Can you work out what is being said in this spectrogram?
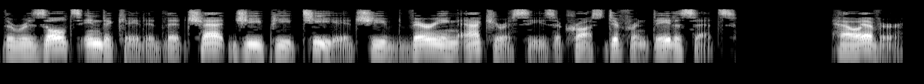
The results indicated that ChatGPT achieved varying accuracies across different datasets. However,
